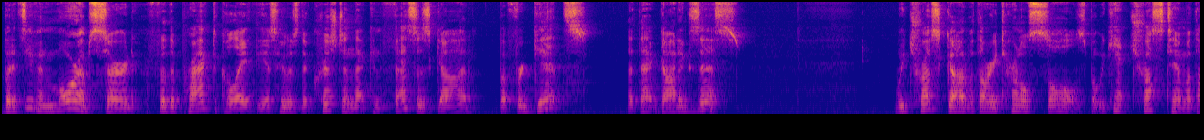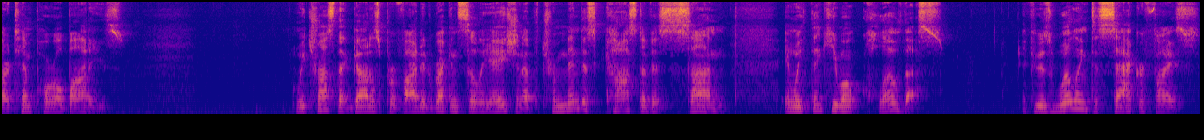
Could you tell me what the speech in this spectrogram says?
but it's even more absurd for the practical atheist who is the Christian that confesses God but forgets that that God exists. We trust God with our eternal souls, but we can't trust Him with our temporal bodies. We trust that God has provided reconciliation at the tremendous cost of His Son, and we think He won't clothe us. If He was willing to sacrifice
